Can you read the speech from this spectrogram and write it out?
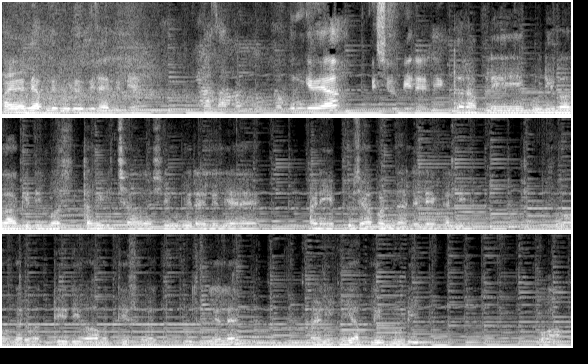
फायनली आपली गुढी उभी राहिलेली आहे. आज आपण बघून घेऊया कशी उभी राहिली. तर आपली गुढी बघा किती मस्तपैकी छान अशी उभी राहिलेली आहे. आणि पूजा पण झालेली आहे खाली. हो, अगरबत्ती दिवाबत्ती सगळं पुसलेलं आहे. आणि ही आपली गुढी. वा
